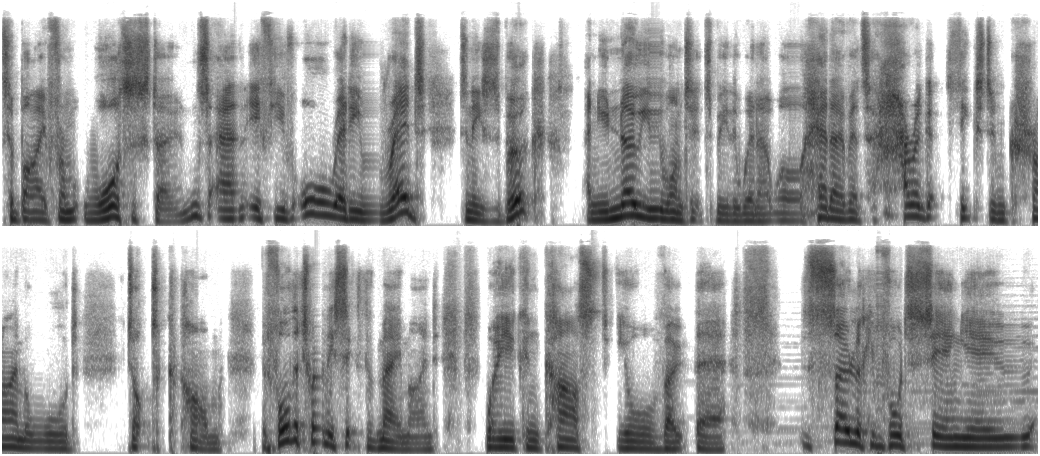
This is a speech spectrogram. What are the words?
to buy from Waterstones. And if you've already read Denise's book and you know you want it to be the winner, well, head over to Harrogate Theakston Crime before the 26th of May, mind, where you can cast your vote there so looking forward to seeing you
